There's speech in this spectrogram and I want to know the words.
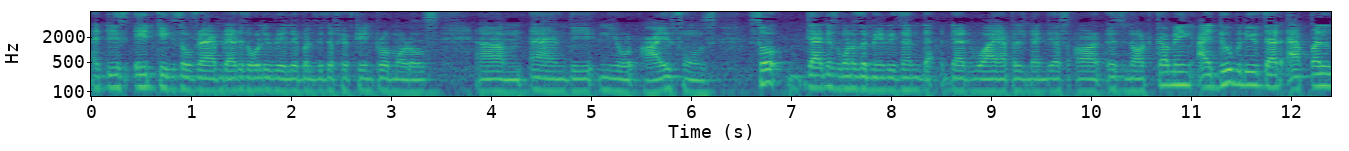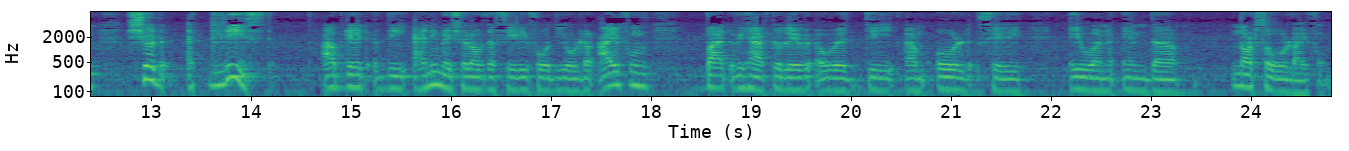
at least 8 gigs of RAM that is only available with the 15 Pro models um, and the newer iPhones so that is one of the main reasons that, that why apple intelligence are is not coming. I do believe that apple should at least update the animation of the siri for the older iphones but we have to live with the um, old siri even in the not so old iphone.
